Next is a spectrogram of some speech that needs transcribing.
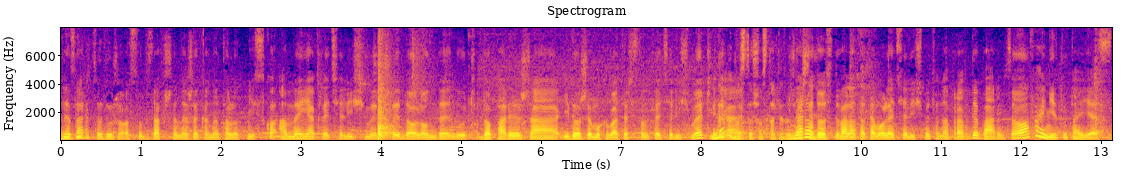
Ale bardzo dużo osób zawsze narzeka na to lotnisko, a my jak lecieliśmy czy do Londynu, czy do Paryża i do Rzymu chyba też stąd lecieliśmy, czy I na? Rodos też ostatnio Na. Rodos dwa lata temu lecieliśmy, to naprawdę bardzo fajnie tutaj jest.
